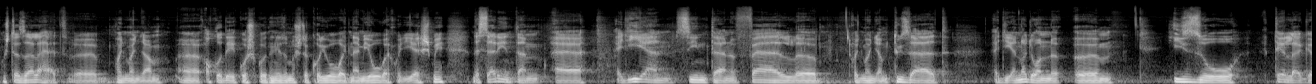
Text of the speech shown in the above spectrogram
most ezzel lehet, uh, hogy mondjam, uh, akadékoskodni, ez most akkor jó vagy nem jó, vagy hogy ilyesmi, de szerintem uh, egy ilyen szinten fel, uh, hogy mondjam, tüzelt, egy ilyen nagyon ö, izzó, tényleg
